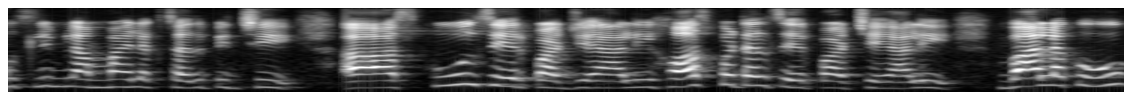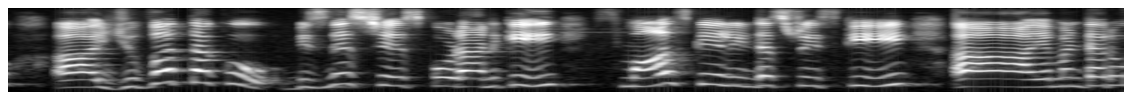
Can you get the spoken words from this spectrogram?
ముస్లింల అమ్మాయిలకు చదివించి స్కూల్స్ ఏర్పాటు చేయాలి హాస్పిటల్స్ ఏర్పాటు చేయాలి. వాళ్ళకు యువతకు బిజినెస్ చేసుకోవడానికి స్మాల్ స్కేల్ ఇండస్ట్రీస్కి ఏమంటారు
